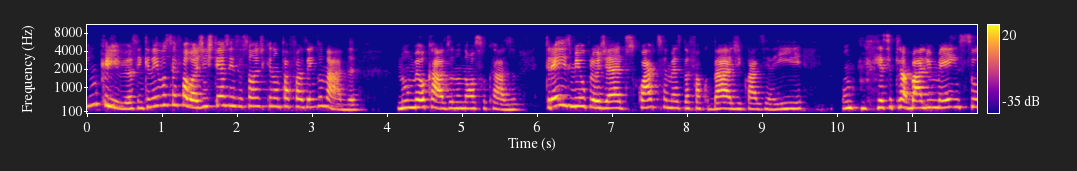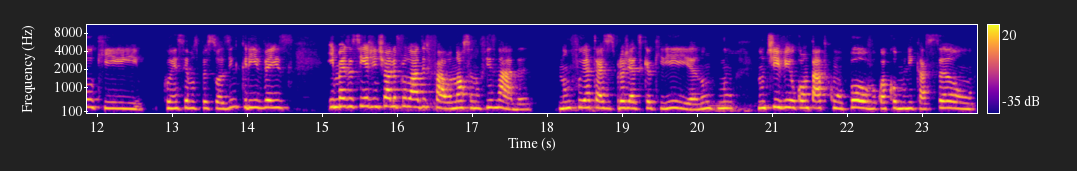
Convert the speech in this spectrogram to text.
incrível, assim, que nem você falou, a gente tem a sensação de que não está fazendo nada. No meu caso, no nosso caso, 3 mil projetos, quarto semestre da faculdade, quase aí, um, esse trabalho imenso que conhecemos pessoas incríveis, e mas assim a gente olha para o lado e fala, nossa, não fiz nada, não fui atrás dos projetos que eu queria, não, não, não tive o contato com o povo, com a comunicação,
